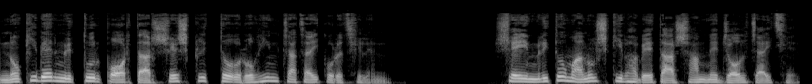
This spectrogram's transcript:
নকিবের মৃত্যুর পর তার শেষকৃত্য রহিম চাচাই করেছিলেন। সেই মৃত মানুষ কীভাবে তার সামনে জল চাইছে?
